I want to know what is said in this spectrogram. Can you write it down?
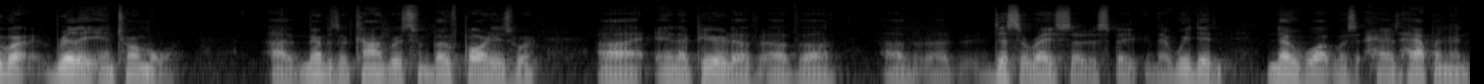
were really in turmoil. Uh, members of Congress from both parties were uh, in a period of, of, uh, of uh, disarray, so to speak, that we didn't know what was had happened. And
